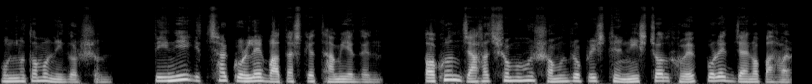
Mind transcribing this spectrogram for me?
অন্যতম নিদর্শন। তিনি ইচ্ছা করলে বাতাসকে থামিয়ে দেন। তখন জাহাজসমূহ সমুদ্রপৃষ্ঠে নিশ্চল হয়ে পড়ে যেন পাহাড়।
